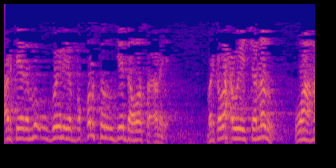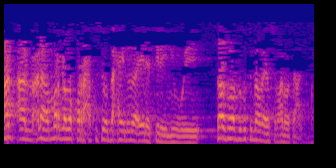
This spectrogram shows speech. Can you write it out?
hadhkeeda ma uu goynayo boqol sanuu geeddaa hoos soconaya. Marka waxa weeye jannadu waa hadh aan macnaha marnaba qorax ku soo baxaynin oo ayna tiraynin weye saasuu rabbi ku tilmaamaya subxana wa tacala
